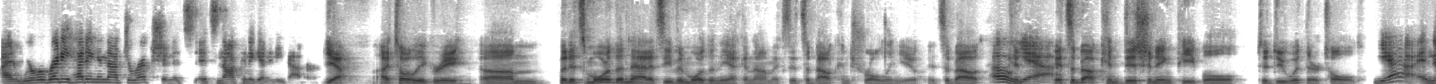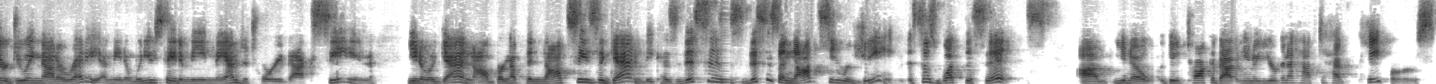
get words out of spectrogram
and we're already heading in that direction. It's it's not going to get any better. Yeah i totally agree. Um, but it's more than that. It's even more than the economics. It's about controlling you. It's about oh con- yeah. it's about conditioning people to do what they're told. Yeah and they're doing that already. I mean and when you say to me mandatory vaccine you know again i'll bring up the nazis again because this is this is a nazi regime. This is what this is um, you know, they talk about, you know, you're going to have to have papers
